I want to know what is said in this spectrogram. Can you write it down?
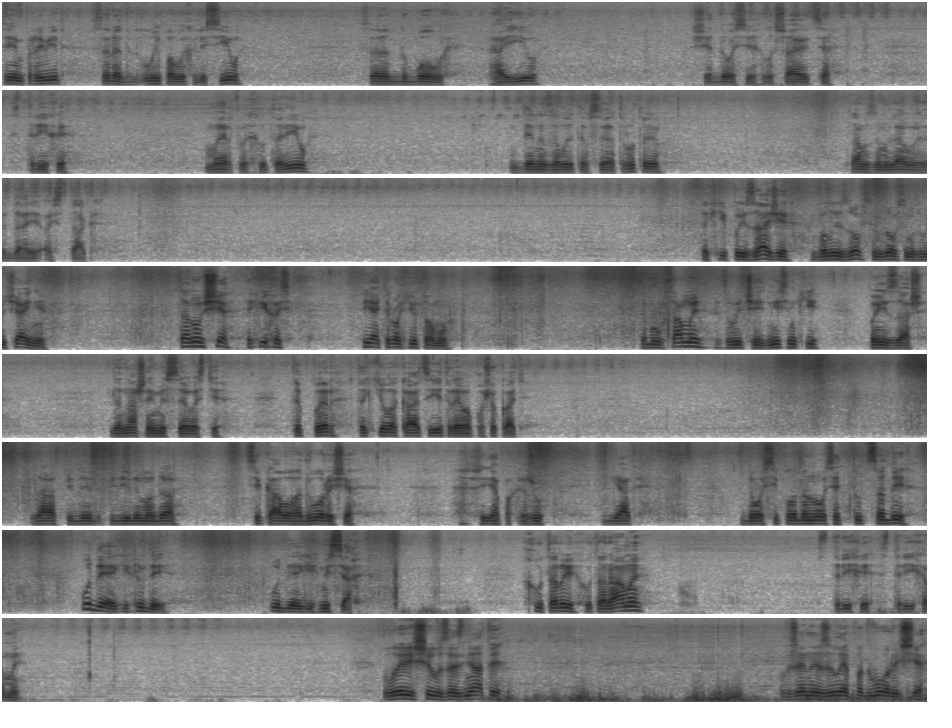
Всім привіт! Серед липових лісів, серед дубових гаїв ще досі лишаються стріхи мертвих хуторів, де не залите все отрутою. Там земля виглядає ось так. Такі пейзажі були зовсім зовсім звичайні. Та ну ще якихось 5 років тому. Це був самий звичайнісінький пейзаж для нашої місцевості. Тепер такі локації треба пошукати. Зараз підійдемо до цікавого дворища. Я покажу, як досі плодоносять тут сади у деяких людей, у деяких місцях. Хутори хуторами, стріхи стріхами. Вирішив зазняти вже не жиле подворище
